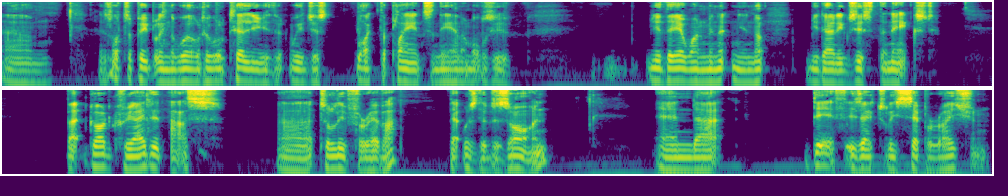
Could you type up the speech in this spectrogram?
Um, There's lots of people in the world who will tell you that we're just like the plants and the animals. You, you're there one minute and you're not, you don't exist the next. But God created us uh, to live forever. That was the design. And uh, death is actually separation.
